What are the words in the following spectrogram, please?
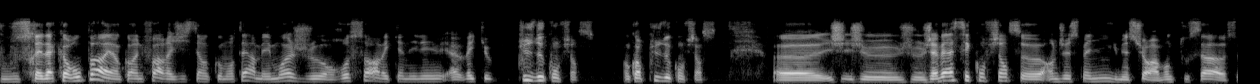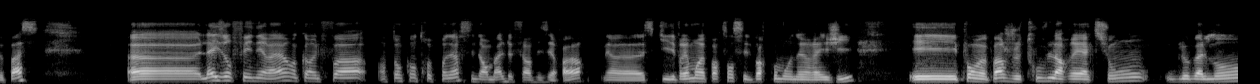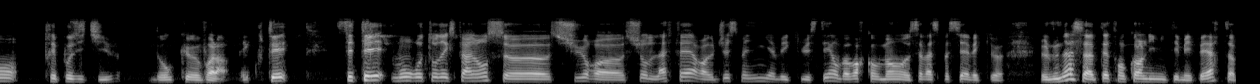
vous serez d'accord ou pas. Et encore une fois, réagissez en commentaire. Mais moi, je ressors avec, un, avec plus de confiance. Encore plus de confiance. Euh, J'avais assez confiance euh, en Just Manning, bien sûr, avant que tout ça euh, se passe. Euh, là, ils ont fait une erreur. Encore une fois, en tant qu'entrepreneur, c'est normal de faire des erreurs. Euh, ce qui est vraiment important, c'est de voir comment on a réagi. Et pour ma part, je trouve leur réaction globalement très positive. Donc euh, voilà, écoutez, c'était mon retour d'expérience sur, l'affaire Jess Manning avec l'UST. On va voir comment ça va se passer avec le, le Luna. Ça va peut-être encore limiter mes pertes.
